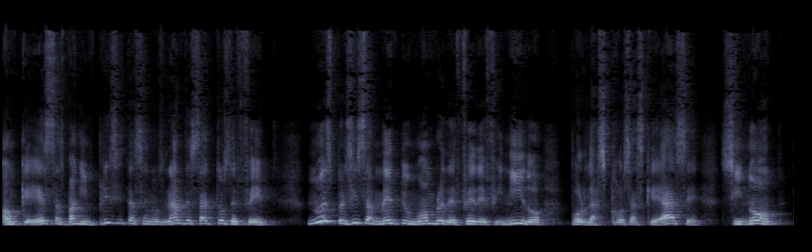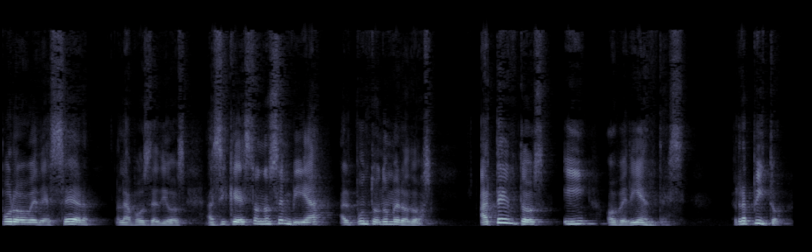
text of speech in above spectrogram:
aunque estas van implícitas en los grandes actos de fe, no es precisamente un hombre de fe definido por las cosas que hace, sino por obedecer la voz de Dios. Así que esto nos envía al punto número dos. atentos y obedientes. Repito,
